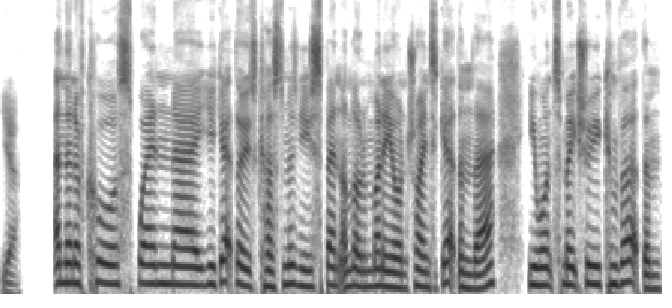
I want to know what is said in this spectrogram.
Yeah. And then, of course, when uh, you get those customers and you spent a lot of money on trying to get them there, you want to make sure you convert them.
